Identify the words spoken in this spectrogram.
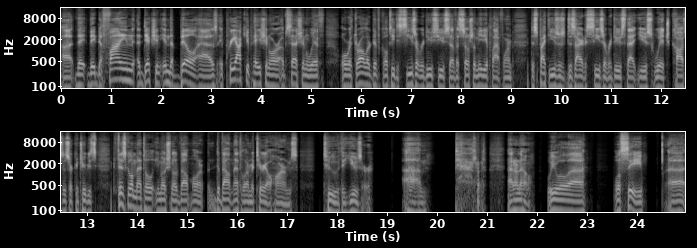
Uh, they they define addiction in the bill as a preoccupation or obsession with or withdrawal or difficulty to seize or reduce use of a social media platform, despite the user's desire to seize or reduce that use, which causes or contributes to physical, mental, emotional, developmental, or, developmental or material harms to the user. Um, I don't know. We will. Uh, we'll see. Uh,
